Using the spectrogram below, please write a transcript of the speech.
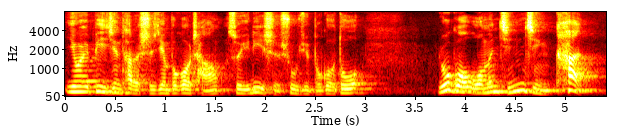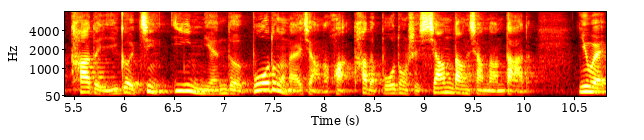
因为毕竟它的时间不够长，所以历史数据不够多。如果我们仅仅看它的一个近一年的波动来讲的话，它的波动是相当相当大的，因为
